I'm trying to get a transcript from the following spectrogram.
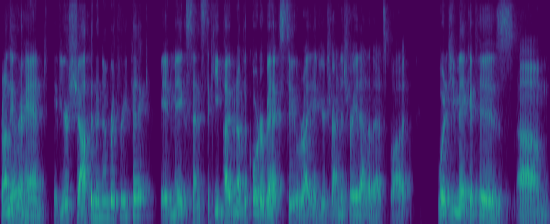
But on the other hand, if you're shopping the number three pick, it makes sense to keep hyping up the quarterbacks too, right? If you're trying to trade out of that spot. What did you make of his um,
